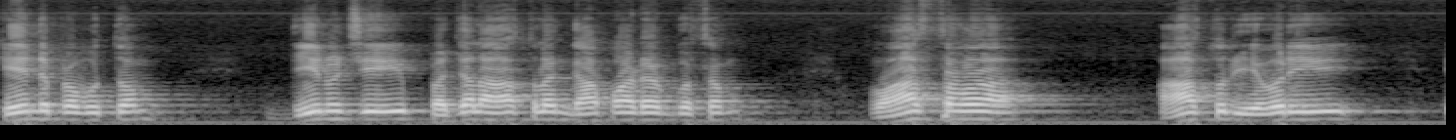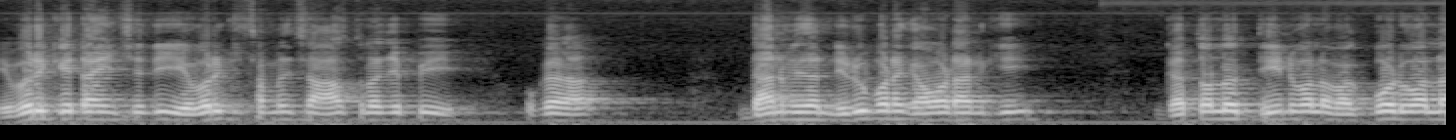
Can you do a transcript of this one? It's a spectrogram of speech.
కేంద్ర ప్రభుత్వం దీని నుంచి ప్రజల ఆస్తులను కాపాడడం కోసం వాస్తవ ఆస్తులు ఎవరి ఎవరు కేటాయించింది ఎవరికి సంబంధించిన ఆస్తులు అని చెప్పి ఒక దాని మీద నిరూపణ కావడానికి గతంలో దీనివల్ల వక్బోర్డు వల్ల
